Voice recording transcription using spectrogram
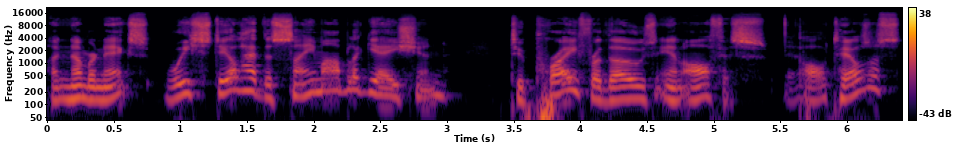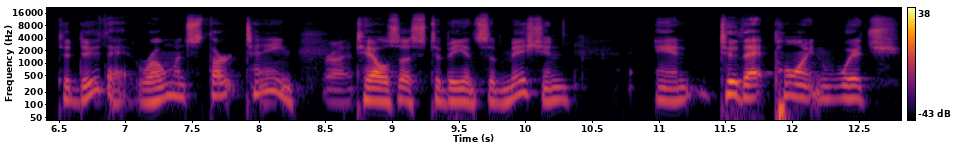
Uh, number next, we still have the same obligation to pray for those in office. Paul tells us to do that. Romans thirteen right tells us to be in submission, and to that point in which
